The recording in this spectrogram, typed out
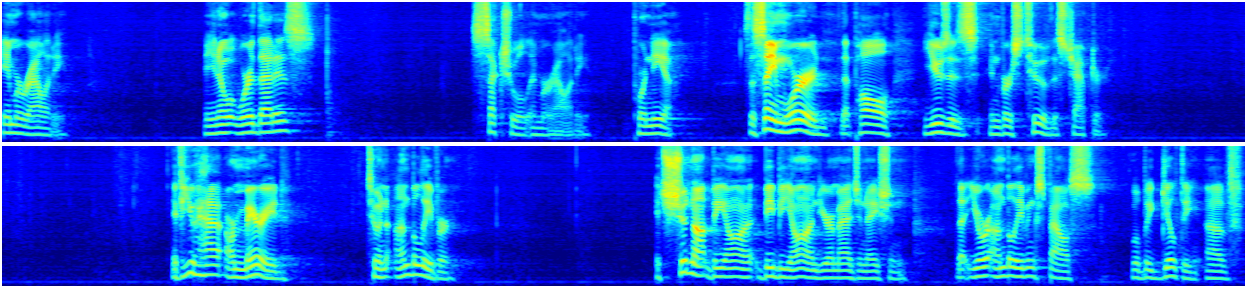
immorality. And you know what word that is? Sexual immorality, porneia. It's the same word that Paul uses in verse 2 of this chapter. If you ha- are married to an unbeliever, it should not be, on, be beyond your imagination that your unbelieving spouse will be guilty of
